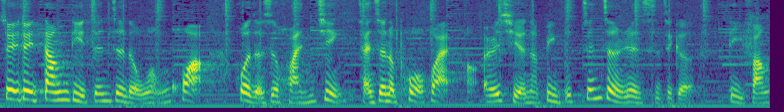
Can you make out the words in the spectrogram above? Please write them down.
所以对当地真正的文化或者是环境产生了破坏啊，而且呢，并不真正认识这个。地方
